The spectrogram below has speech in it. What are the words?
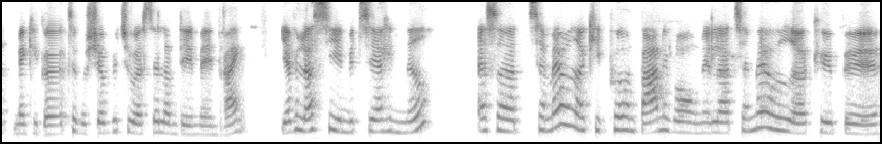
at man kan godt tage på shoppingtur, selvom det er med en dreng. Jeg vil også sige, invitere hende med. Altså, tag med ud og kigge på en barnevogn, eller tag med ud og købe øh,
